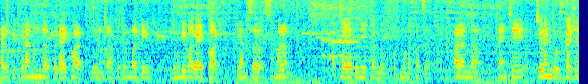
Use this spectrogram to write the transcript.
ॲडव्होकेट हिरानंद गायकवाड यांच्या कुटुंबातील धोंडीबा गायकवाड यांचं स्मरण आजच्या यादीने करणं खूप महत्त्वाचं आहे. कारण त्यांचे चिरंजीव त्याच्या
